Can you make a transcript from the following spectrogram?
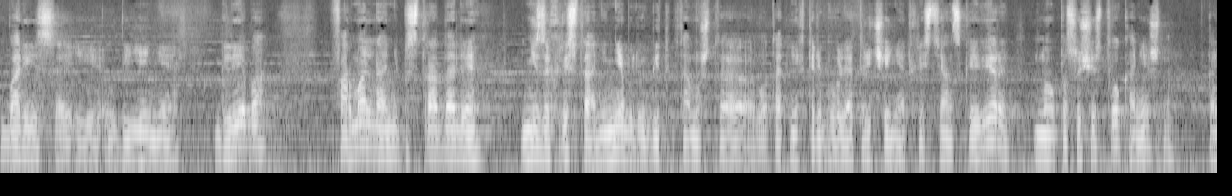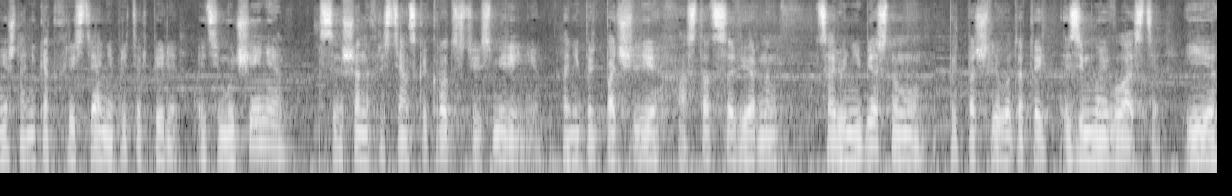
Бориса и убиение Глеба. Формально они пострадали не за Христа, они не были убиты, потому что вот от них требовали отречения от христианской веры, но по существу, конечно, Конечно, они как христиане претерпели эти мучения совершенно христианской кротостью и смирением. Они предпочли остаться верным Царю Небесному, предпочли вот этой земной власти. И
